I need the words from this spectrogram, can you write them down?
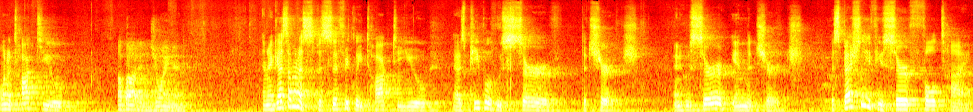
I want to talk to you about enjoyment. And I guess I want to specifically talk to you as people who serve the church and who serve in the church, especially if you serve full time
